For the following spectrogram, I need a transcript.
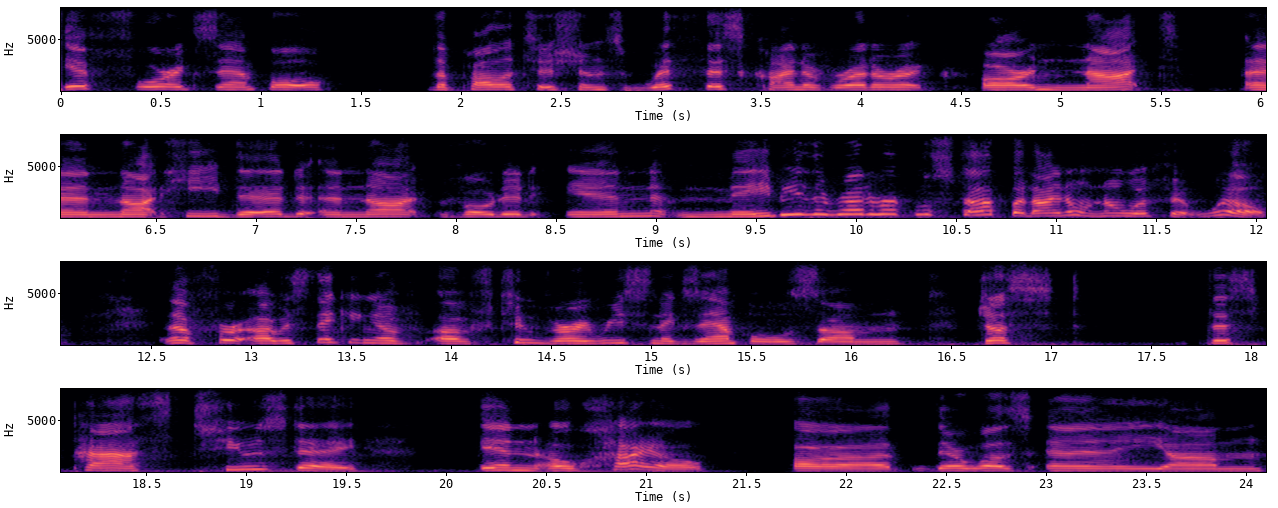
if, for example, the politicians with this kind of rhetoric are not and not heeded and not voted in, maybe the rhetoric will stop, but I don't know if it will. Now, for I was thinking of of two very recent examples. Um, just this past Tuesday in Ohio, uh, there was a um,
